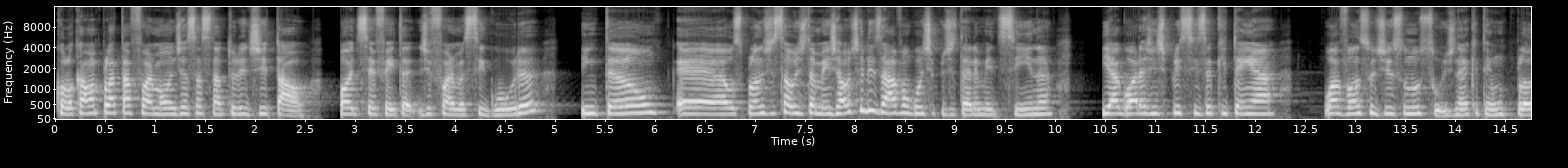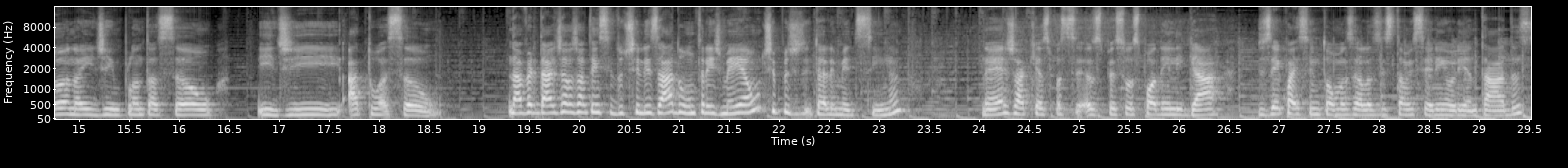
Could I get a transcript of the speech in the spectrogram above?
colocar uma plataforma onde essa assinatura digital pode ser feita de forma segura. Então, é, os planos de saúde também já utilizavam algum tipo de telemedicina. E agora a gente precisa que tenha o avanço disso no SUS, né? Que tem um plano aí de implantação e de atuação. Na verdade, ela já tem sido utilizado, o 136 é um tipo de telemedicina, né? Já que as, as pessoas podem ligar, dizer quais sintomas elas estão e serem orientadas.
